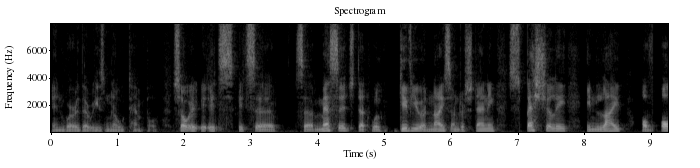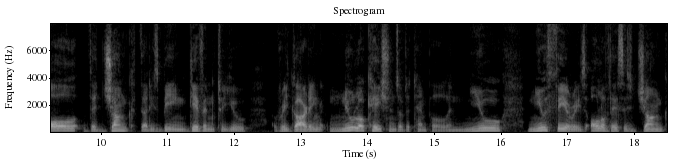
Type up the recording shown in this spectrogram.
and where there is no temple. So it, it's it's a it's a message that will give you a nice understanding, especially in light of all the junk that is being given to you regarding new locations of the temple and new new theories. All of this is junk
